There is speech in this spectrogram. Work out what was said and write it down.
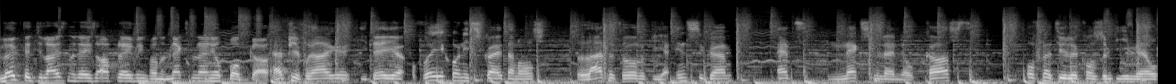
Leuk dat je luistert naar deze aflevering van de Next Millennial Podcast. Heb je vragen, ideeën of wil je gewoon iets kwijt aan ons? Laat het horen via Instagram, at nextmillennialcast. Of natuurlijk onze e-mail,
